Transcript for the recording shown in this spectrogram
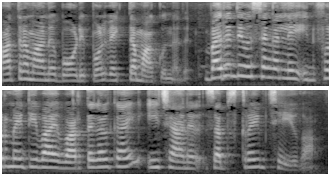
മാത്രമാണ് ബോർഡ് ഇപ്പോൾ വ്യക്തമാക്കുന്നത്. വരും ദിവസങ്ങളിലെ ഇൻഫോർമേറ്റീവായ വാർത്തകൾക്കായി ഈ ചാനൽ സബ്സ്ക്രൈബ് ചെയ്യുക.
